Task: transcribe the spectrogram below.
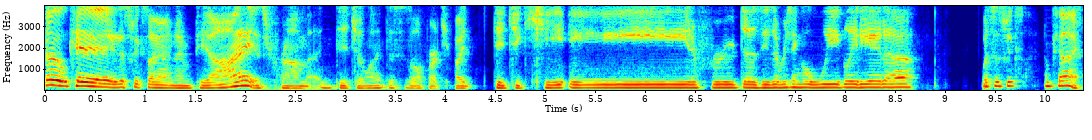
Okay, this week's Eye on NPI is from Digilent. This is all brought to you by DigiKey. Fruit does these every single week, Lady Ada. What's this week's NPI?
